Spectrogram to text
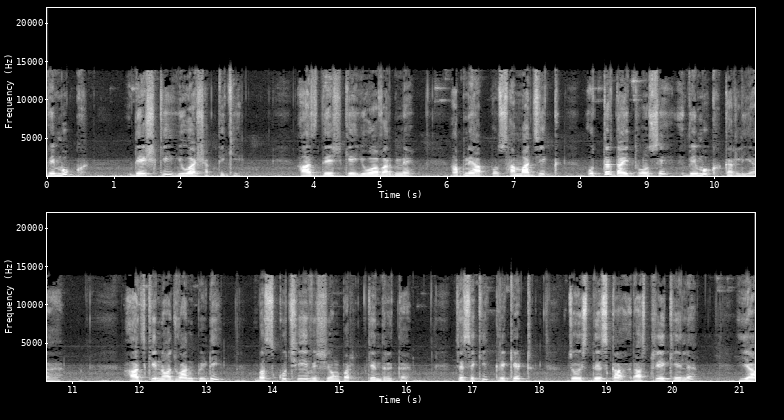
विमुख देश की युवा शक्ति की। आज देश के युवा वर्ग ने अपने आप को सामाजिक उत्तरदायित्वों से विमुख कर लिया है। आज की नौजवान पीढ़ी बस कुछ ही विषयों पर केंद्रित है। जैसे कि क्रिकेट, जो इस देश का राष्ट्रीय खेल है, या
